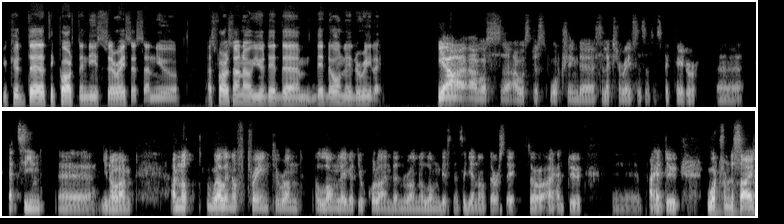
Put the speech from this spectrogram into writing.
you could take part in these races. And you, as far as I know, you did um, did only the relay. Yeah, I was I was just watching the selection races as a spectator at scene. you know, I'm I'm not well enough trained to run a long leg at Jukola and then run a long distance again on Thursday. So I had to uh, I had to watch from the side,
